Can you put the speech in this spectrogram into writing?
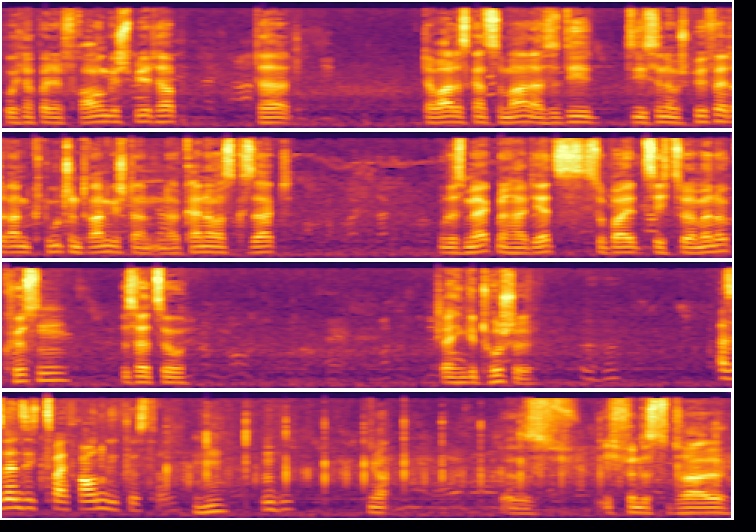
Wo ich noch bei den Frauen gespielt habe, da, da war das ganz normal. Also die, die sind am Spielfeld dran, knutschend dran gestanden, da hat keiner was gesagt. Und das merkt man halt jetzt, sobald sich zwei Männer küssen, ist halt so gleich ein Getuschel. Mhm. Also wenn sich zwei Frauen geküsst haben? Mhm. Mhm. Ja. Also ich finde es total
